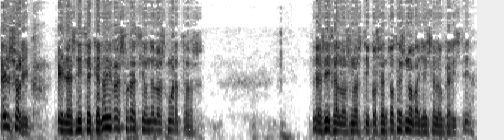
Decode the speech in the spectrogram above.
El solico. Y les dice que no hay resurrección de los muertos. Les dice a los gnósticos, entonces no vayáis a la Eucaristía.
